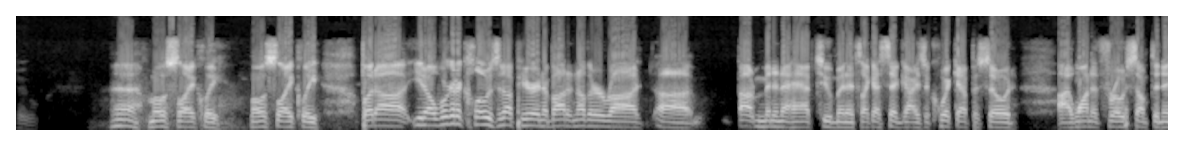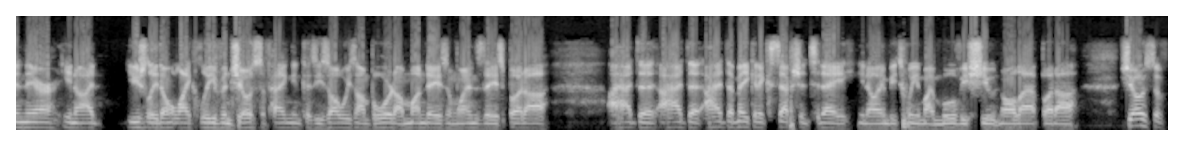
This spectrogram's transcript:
two. Eh, most likely, most likely. But uh, you know, we're gonna close it up here in about another uh, uh, about a minute and a half, two minutes. Like I said, guys, a quick episode. I want to throw something in there. You know, I usually don't like leaving Joseph hanging because he's always on board on Mondays and Wednesdays. But uh, I had to, I had to, I had to make an exception today. You know, in between my movie shoot and all that. But uh, Joseph,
